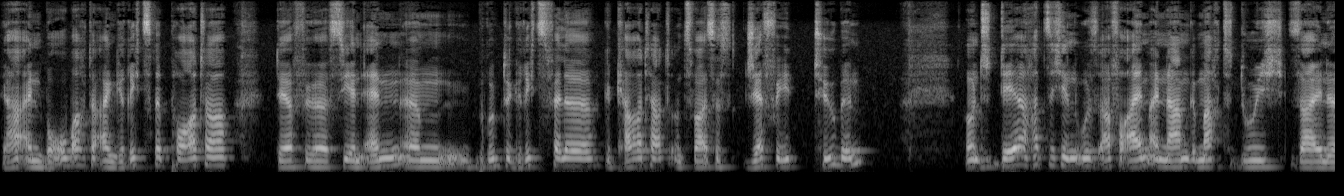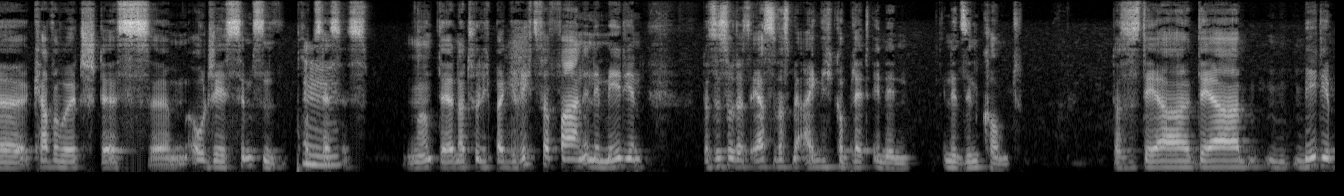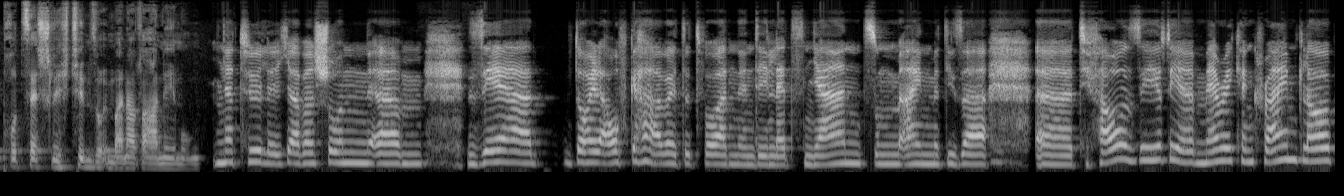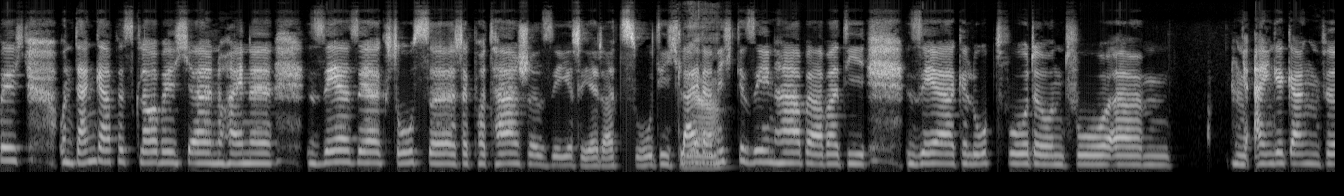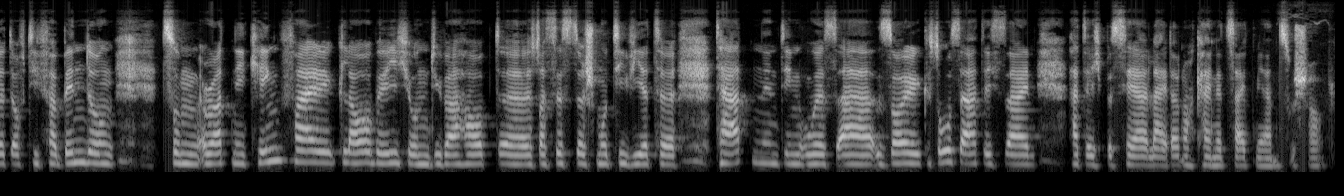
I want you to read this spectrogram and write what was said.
ja, einen Beobachter, einen Gerichtsreporter, der für CNN ähm, berühmte Gerichtsfälle gecovert hat. Und zwar ist es Jeffrey Tubin. Und der hat sich in den USA vor allem einen Namen gemacht durch seine Coverage des ähm, O.J. Simpson-Prozesses, mhm. ne, der natürlich bei Gerichtsverfahren in den Medien Das ist so das Erste, was mir eigentlich komplett in den, in den Sinn kommt. Das ist der, der Medienprozess schlechthin so in meiner Wahrnehmung. Natürlich, aber schon ähm, sehr doll aufgearbeitet worden in den letzten Jahren. Zum einen mit dieser äh, TV-Serie American Crime, glaube ich. Und dann gab es, glaube ich, äh, noch eine sehr, sehr große Reportageserie dazu, die ich leider ja. nicht gesehen habe, aber die sehr gelobt wurde und wo ähm, eingegangen wird auf die Verbindung zum Rodney King-Fall, glaube ich, und überhaupt äh, rassistisch motivierte Taten in den USA soll großartig sein, hatte ich bisher leider noch keine Zeit mehr anzuschauen.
